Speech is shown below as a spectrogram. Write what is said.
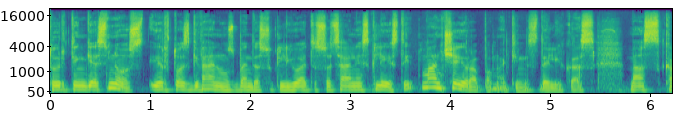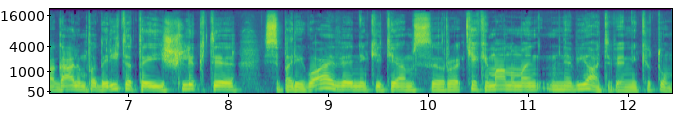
turtingesnius ir tuos gyvenimus bandė suklyjuoti socialiniais klyjais. Tai man čia yra pamatinis dalykas. Mes ką galim padaryti, tai išlikti įsipareigoję vieni kitiems ir kiek įmanoma nebijoti vieni kitų.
